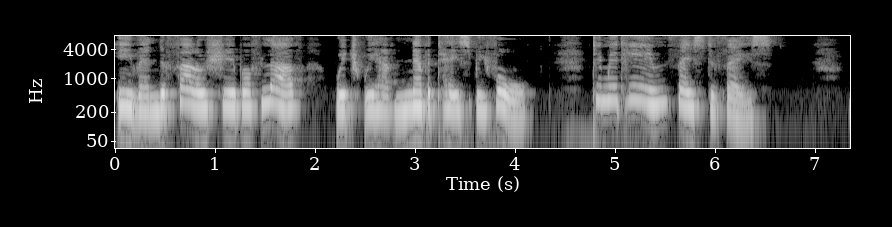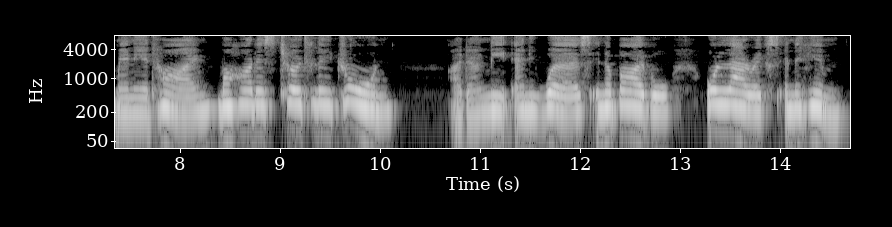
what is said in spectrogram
even the fellowship of love which we have never tasted before, to meet him face to face. Many a time my heart is totally drawn. I don't need any words in the Bible or lyrics in a hymn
